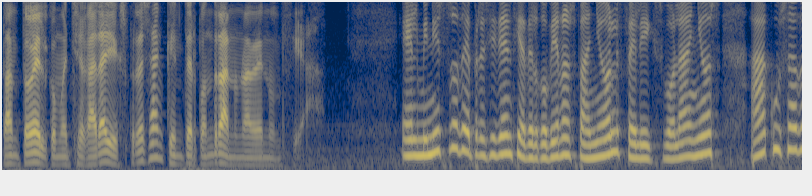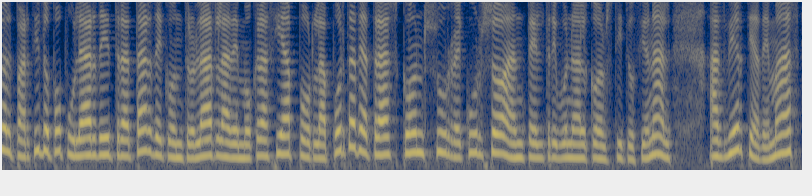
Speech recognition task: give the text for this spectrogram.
Tanto él como Echegaray expresan que interpondrán una denuncia. El ministro de Presidencia del Gobierno español, Félix Bolaños, ha acusado al Partido Popular de tratar de controlar la democracia por la puerta de atrás con su recurso ante el Tribunal Constitucional. Advierte además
